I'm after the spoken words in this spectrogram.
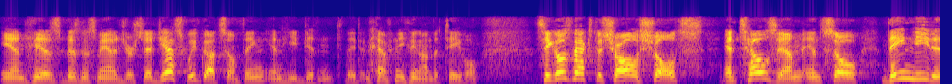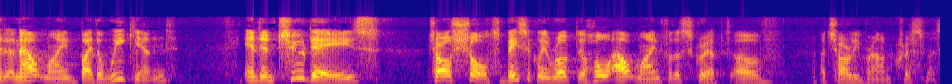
And his business manager said, Yes, we've got something. And he didn't. They didn't have anything on the table. So he goes back to Charles Schulz and tells him, and so they needed an outline by the weekend. And in two days, Charles Schulz basically wrote the whole outline for the script of A Charlie Brown Christmas.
